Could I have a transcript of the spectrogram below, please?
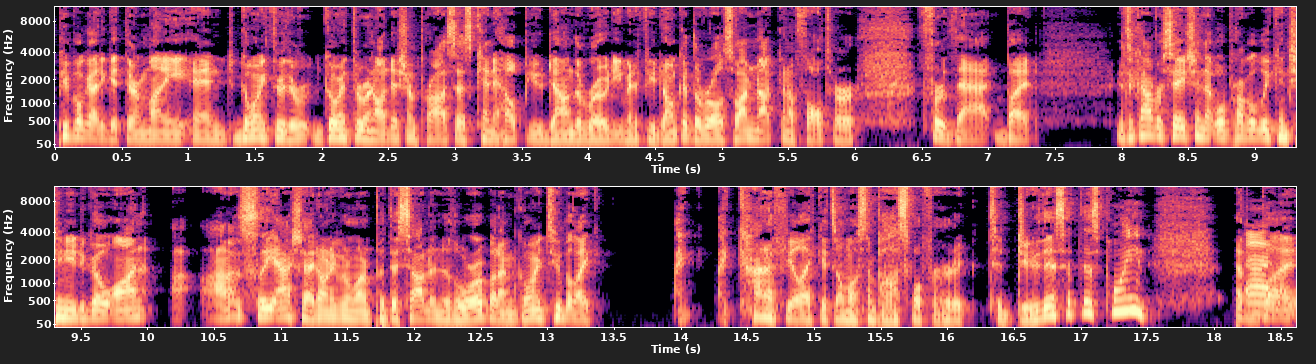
people got to get their money and going through the going through an audition process can help you down the road even if you don't get the role. So I'm not going to fault her for that, but it's a conversation that will probably continue to go on. Honestly, actually, I don't even want to put this out into the world, but I'm going to, but like I, I kind of feel like it's almost impossible for her to, to do this at this point. but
